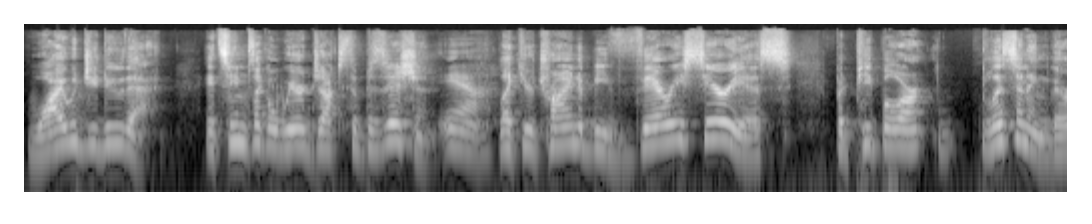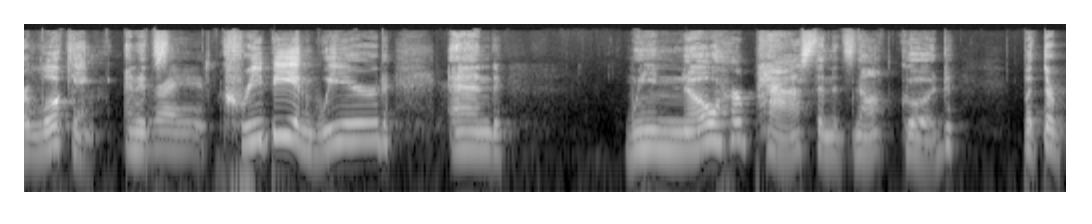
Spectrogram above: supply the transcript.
Why would you do that? It seems like a weird juxtaposition. Yeah. Like you're trying to be very serious, but people aren't listening, they're looking. And it's Right. creepy and weird. And we know her past and it's not good, but they're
